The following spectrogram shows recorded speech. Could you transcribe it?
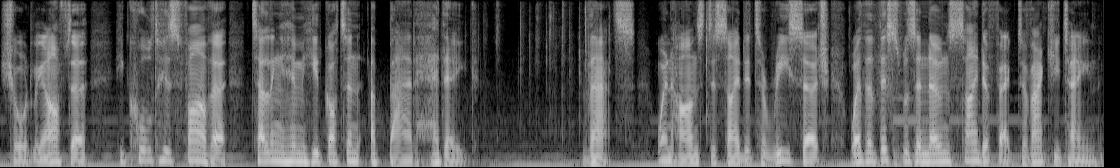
Shortly after, he called his father, telling him he'd gotten a bad headache. That's when Hans decided to research whether this was a known side effect of Accutane.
